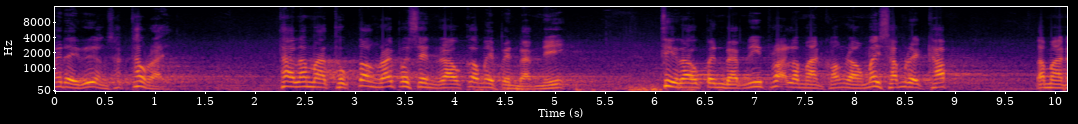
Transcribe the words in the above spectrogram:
ไม่ได้เรื่องสักเท่าไหร่ ถ้าละหมาดถูกต้องร้อยเปอร์เซ็นเราก็ไม่เป็นแบบนี้ ที่เราเป็นแบบนี้เพราะละหมาดของเราไม่สำเร็จครับ ละหมาด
